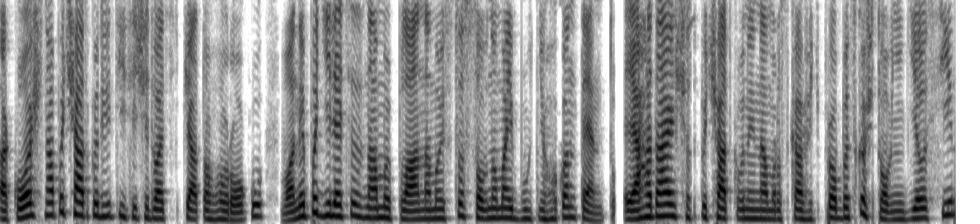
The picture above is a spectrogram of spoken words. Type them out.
Також на початку 2025 року вони поділяться з нами планами стосовно майбутнього контенту. Я гадаю, що спочатку вони нам розкажуть про безкоштовні DLC,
